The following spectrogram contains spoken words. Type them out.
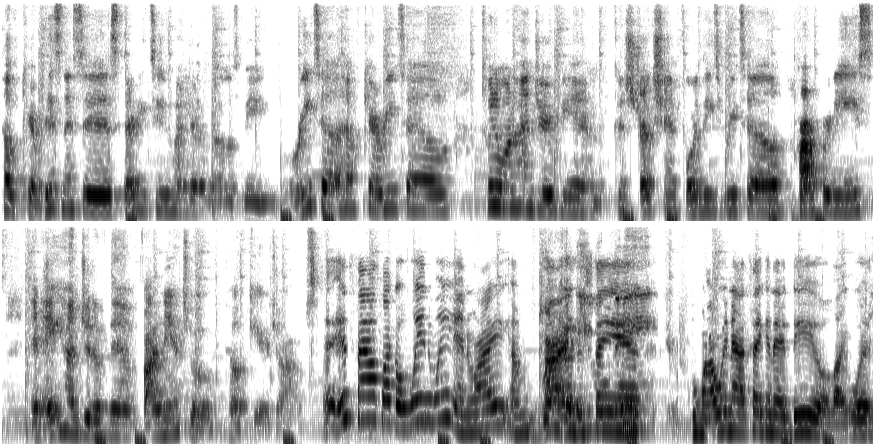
healthcare businesses, 3,200 of those being retail, healthcare retail, 2,100 being construction for these retail properties, and 800 of them financial healthcare jobs. It sounds like a win-win, right? I'm trying right, to understand why we're not taking that deal. Like what?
